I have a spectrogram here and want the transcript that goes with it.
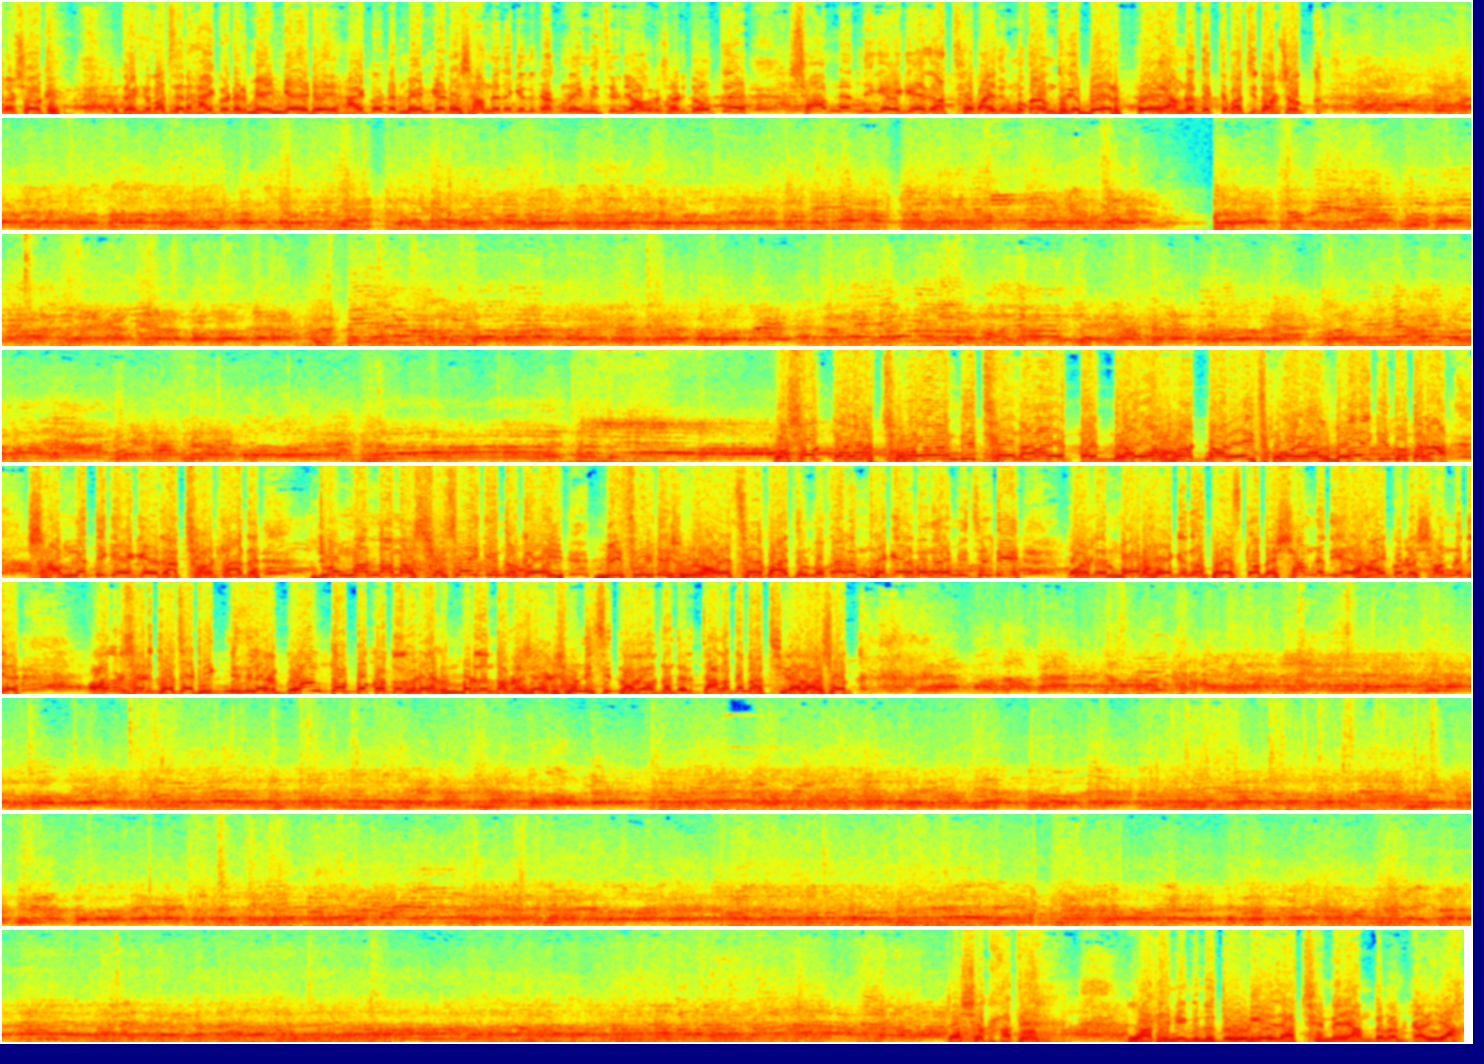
দর্শক, দেখতে পাচ্ছেন হাইকোর্টের মেইন গেট এই হাইকোর্টের মেইন গেটের সামনে কিন্তু এখন এই মিছিলটি অগ্রসরিত হচ্ছে। সামনের দিকে এগিয়ে যাচ্ছে বাইদুল মোকারম থেকে বের হয়ে আমরা দেখতে পাচ্ছি দর্শক। তারা স্লোগান দিচ্ছে, নারায়ণ তাকবির, আল্লাহ এই স্লোগান বলেই কিন্তু তারা সামনের দিকে এগিয়ে যাচ্ছে। অর্থাৎ জুম্মার নামাজ শেষেই কিন্তু এই মিছিলটি শুরু হয়েছে বাইতুল মোকারম থেকে এবং এই মিছিলটি পল্টন মোড় হয়ে কিন্তু প্রেস ক্লাবের সামনে দিয়ে, হাইকোর্টের সামনে দিয়ে অগ্রসরিত হচ্ছে ঠিক মিছিলের গন্তব্য কত দূরে এখন পর্যন্ত আমরা সেটি সুনিশ্চিতভাবে আপনাদের জানাতে পারছি না। দর্শক দর্শক হাতে লাঠি নিয়ে কিন্তু দৌড়িয়ে যাচ্ছেন এই আন্দোলনকারীরা।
